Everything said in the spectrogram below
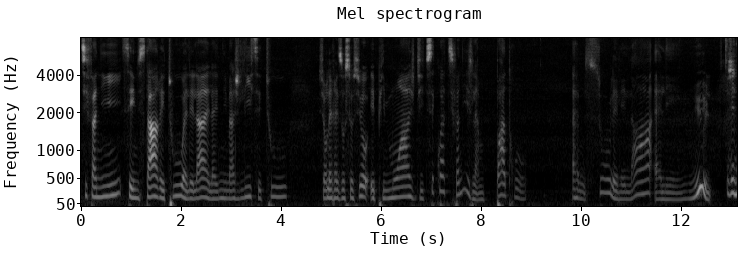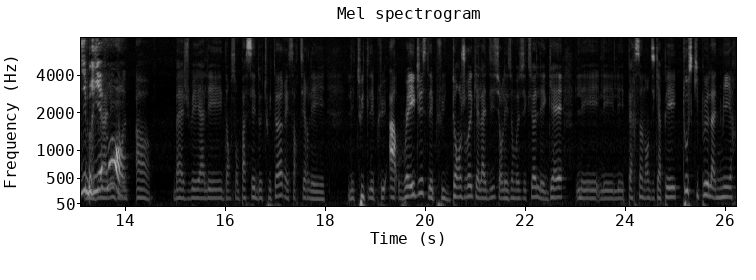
Tiffany, c'est une star et tout, elle est là, elle a une image lisse et tout sur les réseaux sociaux. Et puis moi, je dis, tu sais quoi, Tiffany, je l'aime pas trop. Elle me saoule, elle est là, elle est nulle. J'ai dit dans brièvement. Ah, ben, je vais aller dans son passé de Twitter et sortir les, les tweets les plus outrageous, les plus dangereux qu'elle a dit sur les homosexuels, les gays, les, les, les personnes handicapées, tout ce qui peut la nuire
